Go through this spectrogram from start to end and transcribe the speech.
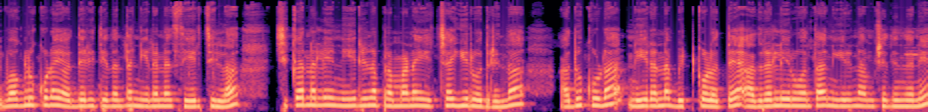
ಇವಾಗಲೂ ಕೂಡ ಯಾವುದೇ ರೀತಿಯಾದಂಥ ನೀರನ್ನು ಸೇರಿಸಿಲ್ಲ. ಚಿಕನ್ನಲ್ಲಿ ನೀರಿನ ಪ್ರಮಾಣ ಹೆಚ್ಚಾಗಿರೋದ್ರಿಂದ ಅದು ಕೂಡ ನೀರನ್ನು ಬಿಟ್ಕೊಳ್ಳುತ್ತೆ. ಅದರಲ್ಲಿರುವಂಥ ನೀರಿನ ಅಂಶದಿಂದನೇ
